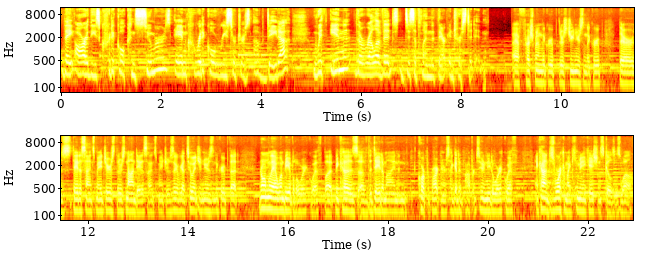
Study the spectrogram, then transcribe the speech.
they are these critical consumers and critical researchers of data within the relevant discipline that they're interested in. I have freshmen in the group, there's juniors in the group, there's data science majors, there's non-data science majors. I've got two engineers in the group that normally I wouldn't be able to work with, but because of the data mine and corporate partners, I get an opportunity to work with and kind of just work on my communication skills as well.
